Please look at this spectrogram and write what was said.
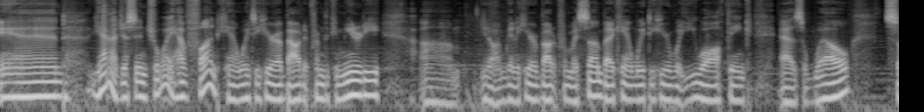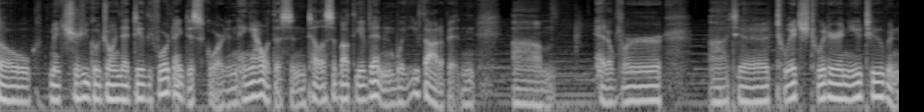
And yeah just enjoy. Have fun. Can't wait to hear about it from the community. Um, you know i'm going to hear about it from my son but i can't wait to hear what you all think as well. So make sure you go join that daily fortnite discord and hang out with us and tell us about the event and what you thought of it. And um, head over uh, to twitch twitter and youtube and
